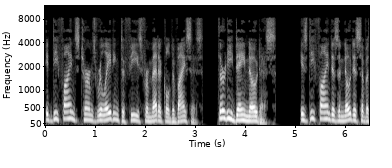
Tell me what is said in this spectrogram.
It defines terms relating to fees for medical devices. 30-day notice is defined as a notice of a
